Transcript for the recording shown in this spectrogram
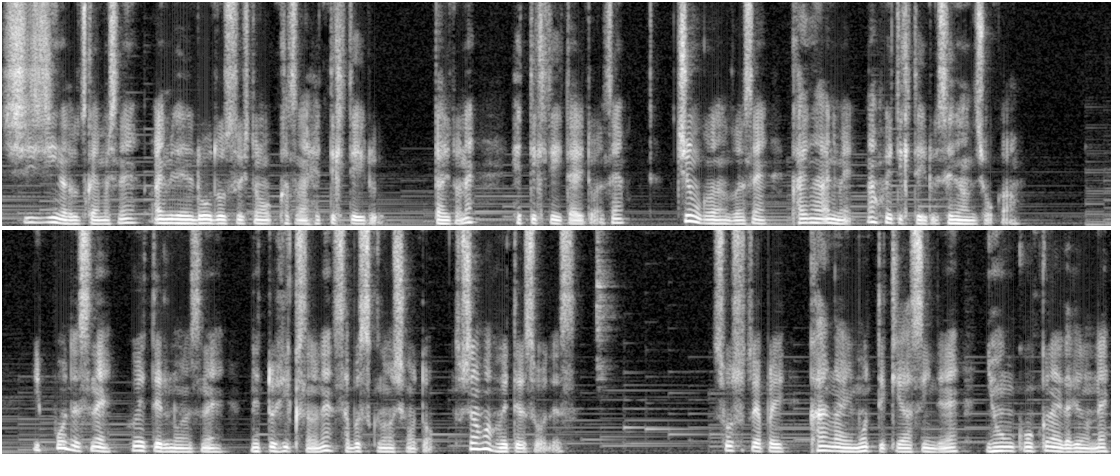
CG などを使いましてね、アニメで労働する人の数が減ってきている、たりとね、減ってきていたりとかですね、中国などですね、海外アニメが増えてきているせいなんでしょうか。一方でですね、増えているのはですね、ネットフィックスのね、サブスクの仕事、そちらの方が増えているそうです。そうするとやっぱり海外に持ってきやすいんでね、日本国内だけのね、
